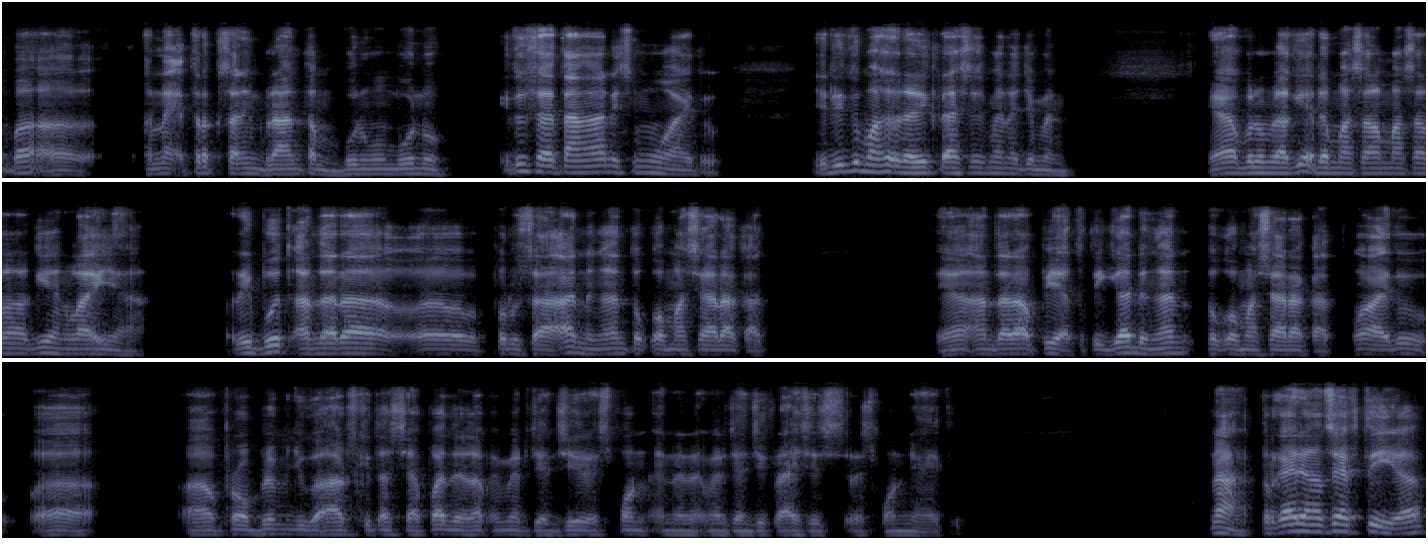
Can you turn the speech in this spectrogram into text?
apa eh, kena truk saling berantem, bunuh membunuh. Itu saya tangani semua itu. Jadi itu masuk dari krisis manajemen. Ya, belum lagi ada masalah-masalah lagi yang lainnya. Ribut antara eh, perusahaan dengan tokoh masyarakat. Ya, antara pihak ketiga dengan tokoh masyarakat. Wah, itu eh, problem juga harus kita siapkan dalam emergency response and emergency crisis responnya itu. Nah, terkait dengan safety ya,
